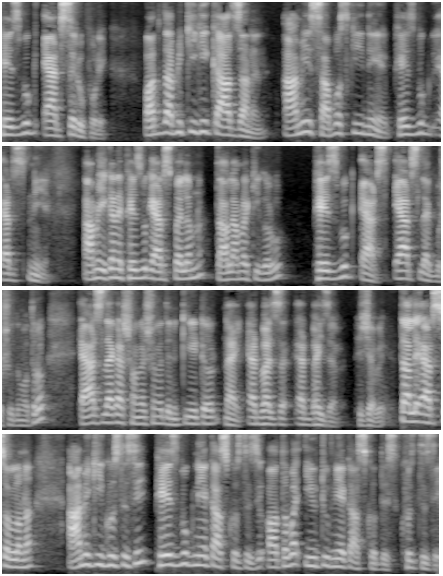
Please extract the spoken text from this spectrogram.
ফেসবুক অ্যাডসের উপরে। অর্থাৎ আপনি কি কি কাজ জানেন? আমি সাপোজ কি নিয়ে ফেসবুক অ্যাডস নিয়ে। আমি এখানে ফেসবুক অ্যাডস পাইলাম না, তাহলে আমরা কি করব? ফেসবুক অ্যাডস অ্যাডস লাগবে শুধুমাত্র। অ্যাডস লাগার সঙ্গে সঙ্গে ধরুন ক্রিয়েটর নাই অ্যাডভাইজার অ্যাডভাইজার হিসাবে। তাহলে অ্যাডস চলল না। আমি কি খুঁজতেছি? ফেসবুক নিয়ে কাজ করতেছি অথবা ইউটিউব নিয়ে কাজ করতেছি, খুঁজতেছি।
